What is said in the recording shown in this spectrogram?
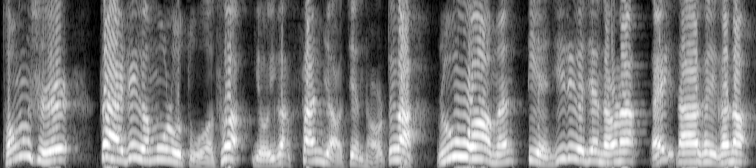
同时。在这个目录左侧有一个三角箭头，对吧？如果我们点击这个箭头呢，哎，大家可以看到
